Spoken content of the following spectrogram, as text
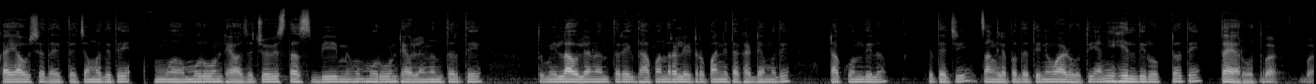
काही औषध आहेत. त्याच्यामध्ये ते म- मुरवून ठेवायचं. चोवीस तास बी मुरवून ठेवल्यानंतर ते तुम्ही लावल्यानंतर एक दहा पंधरा लिटर पाणी त्या खड्ड्यामध्ये टाकून दिलं की त्याची चांगल्या पद्धतीने वाढ होती आणि हेल्दी रोपटं ते तयार होतं. बर बर.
